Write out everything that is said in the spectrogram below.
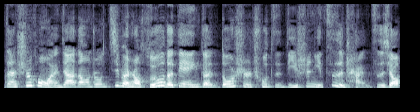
在失控玩家当中，基本上所有的电影梗都是出自迪士尼自产自销。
